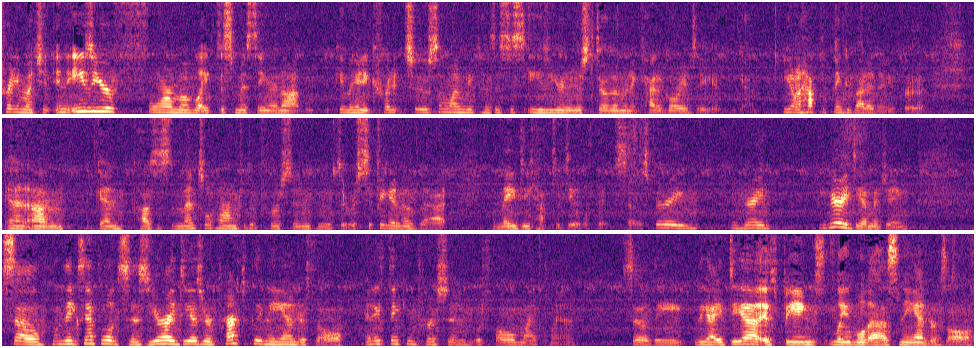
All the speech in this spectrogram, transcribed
pretty much an, an easier form of like dismissing or not giving any credit to someone because it's just easier to just throw them in a category and say, yeah, you don't have to think about it any further. And um, again, causes the mental harm to the person who's the recipient of that, and they do have to deal with it. So it's very, very, be very damaging. So, when the example it says, Your ideas are practically Neanderthal, any thinking person would follow my plan. So, the, the idea is being labeled as Neanderthal,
